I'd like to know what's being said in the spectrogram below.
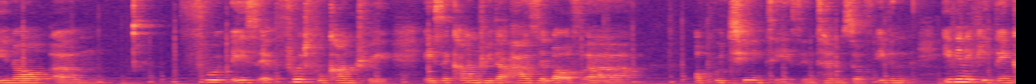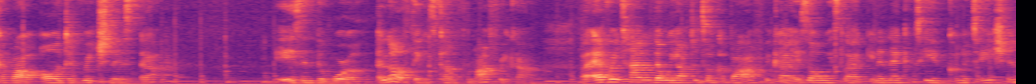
you know um, fruit is a fruitful country is a country that has a lot of uh, opportunities in terms of even even if you think about all the richness that is in the world a lot of things come from africa. But every time that we have to talk about africa it's always like in a negative connotation.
